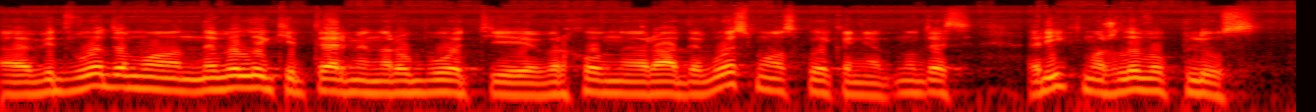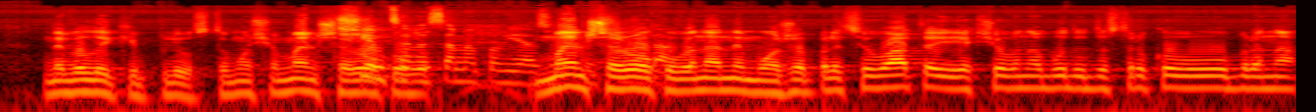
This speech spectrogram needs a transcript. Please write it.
е, відводимо невеликий термін роботі Верховної Ради восьмого скликання, ну десь рік, можливо, плюс. Невеликий плюс, тому що менше чим року це ви саме менше року так? вона не може працювати, якщо вона буде достроково обрана.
